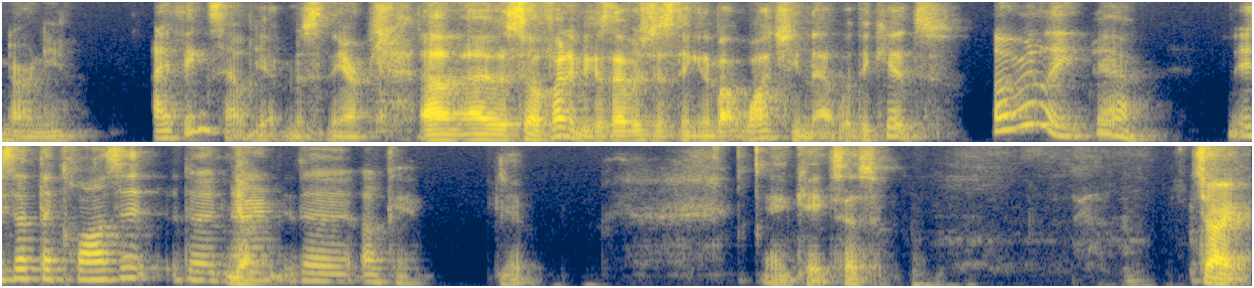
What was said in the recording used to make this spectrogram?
Narnia. I think so. Yeah, missing the R. Um, it was so funny because I was just thinking about watching that with the kids. Oh, really? Yeah. Is that the closet? The Yeah. the okay. Yep. And Kate says, "Sorry,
